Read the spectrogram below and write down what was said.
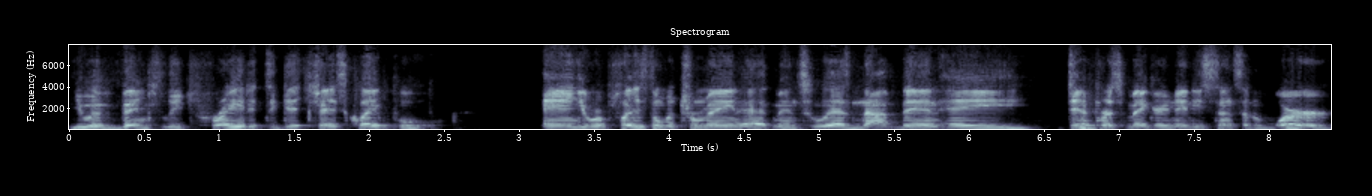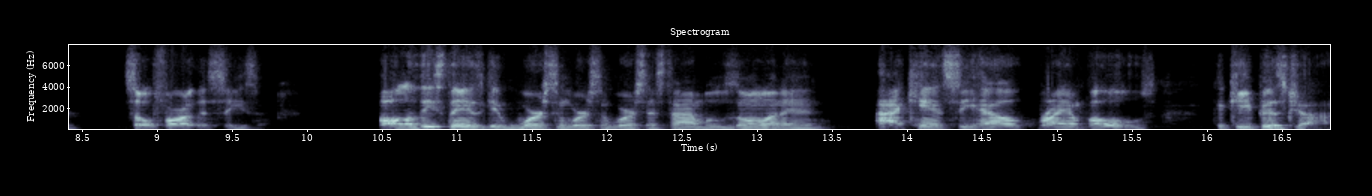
you eventually traded to get Chase Claypool, and you replaced him with Tremaine Edmunds, who has not been a difference maker in any sense of the word so far this season. All of these things get worse and worse and worse as time moves on, and I can't see how Ryan Poles could keep his job.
